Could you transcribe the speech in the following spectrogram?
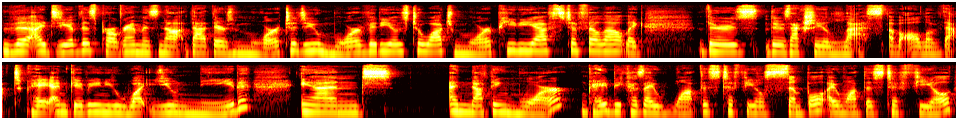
the idea of this program is not that there's more to do, more videos to watch, more PDFs to fill out. Like, there's there's actually less of all of that okay i'm giving you what you need and and nothing more, okay? Because I want this to feel simple. I want this to feel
